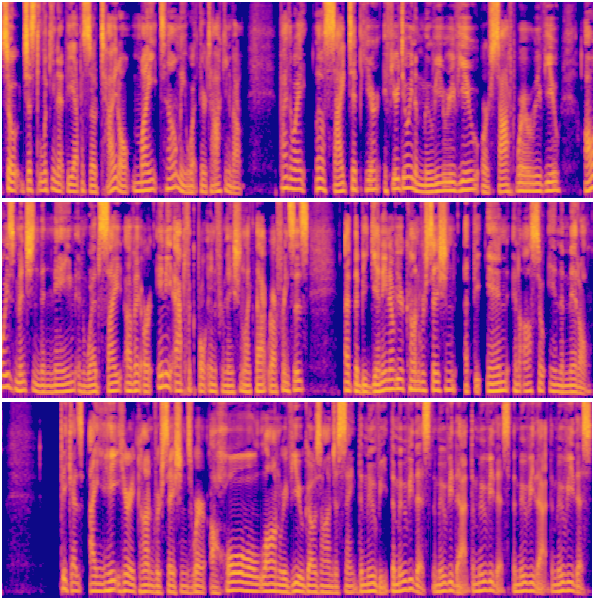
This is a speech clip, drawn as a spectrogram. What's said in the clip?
So just looking at the episode title might tell me what they're talking about. By the way, little side tip here if you're doing a movie review or software review, always mention the name and website of it or any applicable information like that, references. at the beginning of your conversation, at the end, and also in the middle. Because I hate hearing conversations where a whole long review goes on just saying the movie, the movie this, the movie that, the movie this, the movie that, the movie this.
